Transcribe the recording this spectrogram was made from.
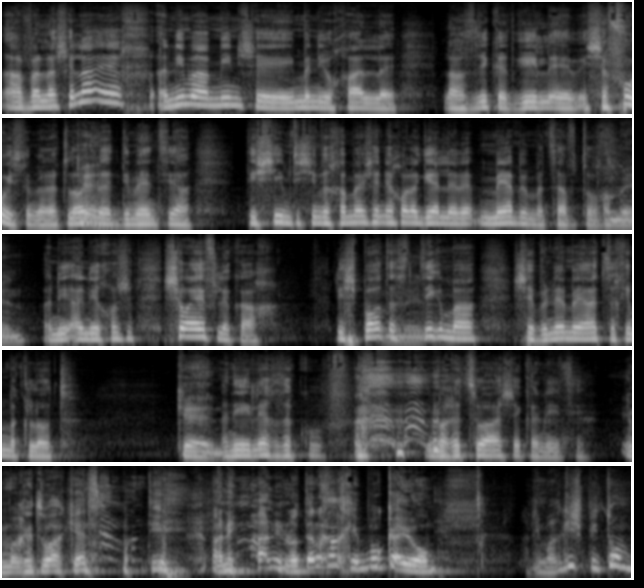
אבל השאלה איך, אני מאמין שאם אני אוכל אה, להחזיק את גיל אה, שפוי, זאת אומרת, לא כן. עם דימנציה 90, 95, אני יכול להגיע ל-100 במצב טוב. אמן. אני, אני חושב, שואף לכך. לשבור את. הסטיגמה שבני מאה צריכים מקלות. כן. אני אלך זקוף עם הרצועה שקניתי. עם הרצועה, כן, זה מדהים. אני, אני נותן לך חיבוק היום, אני מרגיש פתאום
